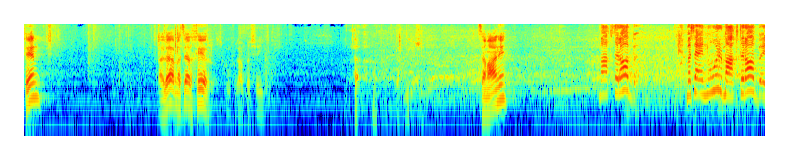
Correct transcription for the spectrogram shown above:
فين؟ ألاء مساء الخير. في العباسية سامعاني؟ مع اقتراب. مساء النور مع اقتراب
